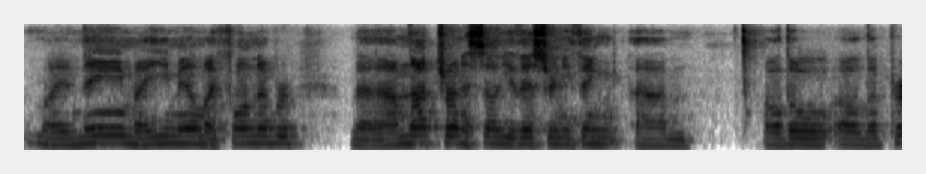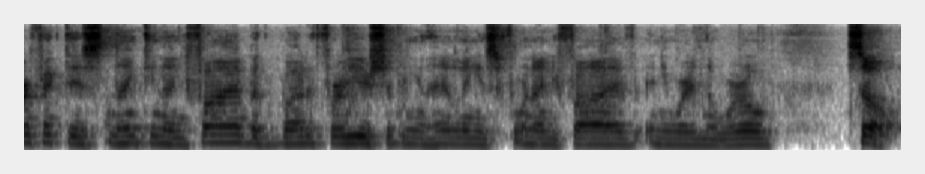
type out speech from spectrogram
my name my email my phone number. Uh, I'm not trying to sell you this or anything um, although uh, the perfect is 1995 but bought it for a year shipping and handling is 495 anywhere in the world. So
